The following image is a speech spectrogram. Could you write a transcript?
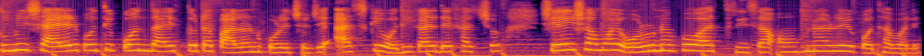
তুমি স্যারের প্রতি কোন দায়িত্বটা পালন করেছ যে আজকে অধিকার দেখাচ্ছ? সেই সময় অরুণাভ আর তৃষা অহনার হয়ে কথা বলে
